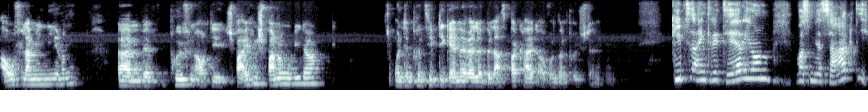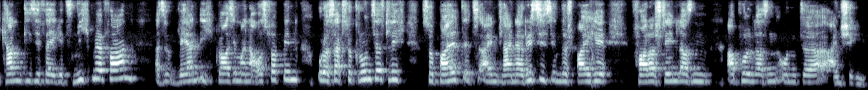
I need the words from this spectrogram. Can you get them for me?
auflaminieren ähm, wir prüfen auch die Speichenspannung wieder und im Prinzip die generelle Belastbarkeit auf unseren Prüfständen. Gibt es ein Kriterium, was mir sagt, ich kann diese Felge jetzt nicht mehr fahren, also während ich quasi meiner Ausfahrt bin? Oder sagst du grundsätzlich, sobald jetzt ein kleiner Riss ist in der Speiche, Fahrer stehen lassen, abholen lassen und äh, einschicken?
